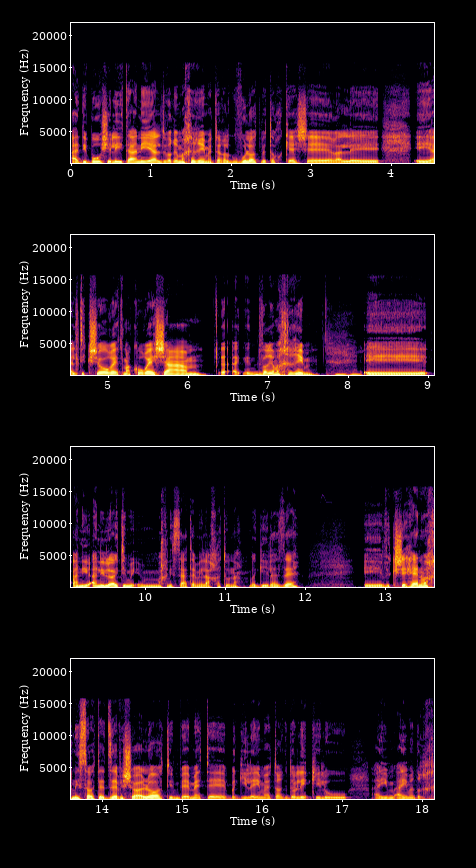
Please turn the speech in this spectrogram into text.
הדיבור שלי איתן יהיה על דברים אחרים, יותר על גבולות בתוך קשר, על, אה, אה, על תקשורת, מה קורה שם, אה, דברים אחרים. Mm-hmm. אה, אני, אני לא הייתי מכניסה את המילה חתונה בגיל הזה. אה, וכשהן מכניסות את זה ושואלות אם באמת אה, בגילאים היותר גדולים, כאילו, האם, האם הדרכ...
